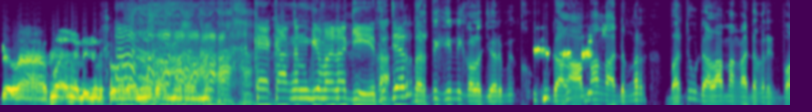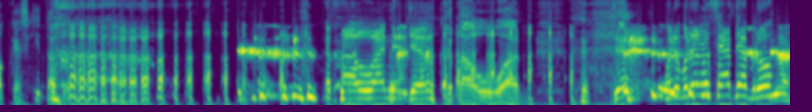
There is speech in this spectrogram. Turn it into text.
Udah lama nggak denger suaranya rame-rame. Kayak kangen gimana gitu, Jer? berarti gini kalau Jeremy udah lama nggak denger, berarti udah lama nggak dengerin podcast kita. Ketahuan ya, Jer. Ketahuan. Jer, Mudah-mudahan lu sehat ya, Bro. Ya.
